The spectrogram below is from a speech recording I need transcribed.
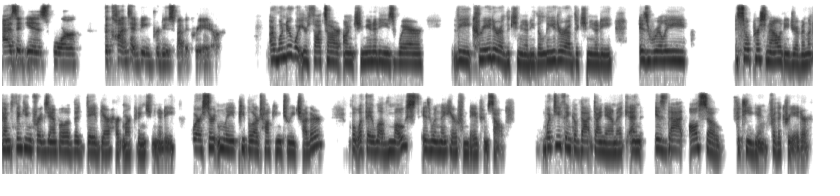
as it is for the content being produced by the creator. I wonder what your thoughts are on communities where the creator of the community, the leader of the community is really so personality driven. Like I'm thinking, for example, of the Dave Gerhardt marketing community, where certainly people are talking to each other, but what they love most is when they hear from Dave himself. What do you think of that dynamic? And is that also fatiguing for the creator?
